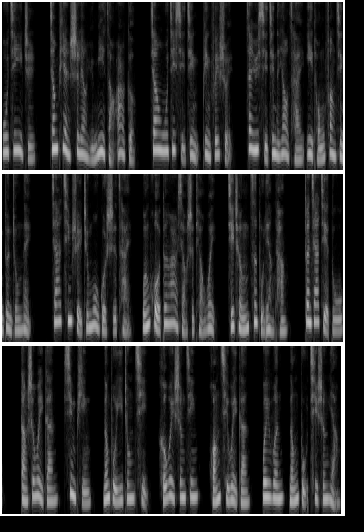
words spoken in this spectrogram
乌鸡一只，姜片适量与蜜枣二个，将乌鸡洗净并飞水，再与洗净的药材一同放进炖盅内，加清水至没过食材，文火炖二小时调味，即成滋补靓汤。专家解读：党参味甘，性平，能补益中气，和胃生津；黄芪味甘，微温，能补气生阳；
